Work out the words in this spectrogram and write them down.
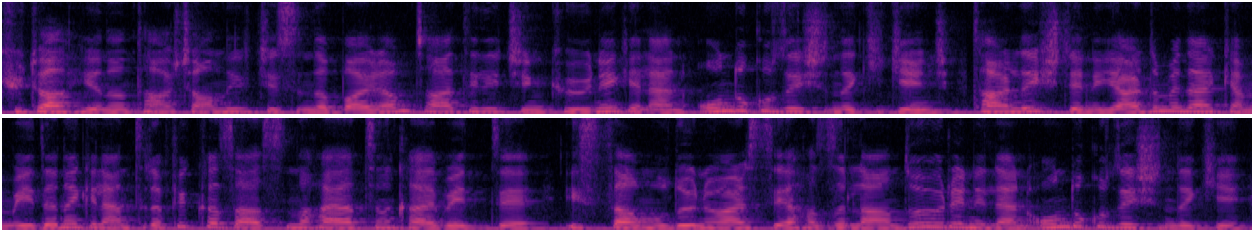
Kütahya'nın Tavşanlı ilçesinde bayram tatili için köyüne gelen 19 yaşındaki genç tarla işlerine yardım ederken meydana gelen trafik kazasında hayatını kaybetti. İstanbul'da üniversiteye hazırlandığı öğrenilen 19 yaşındaki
